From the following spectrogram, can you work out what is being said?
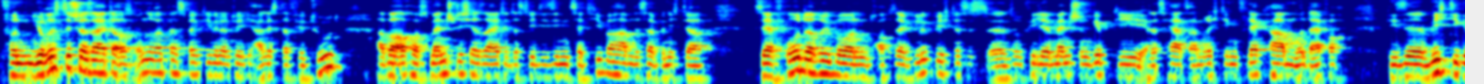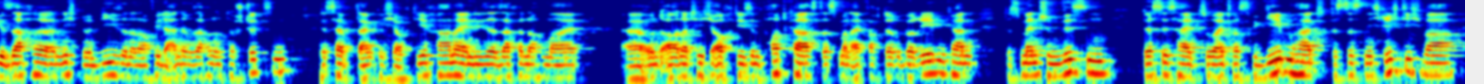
von juristischer Seite aus unserer Perspektive natürlich alles dafür tut, aber auch aus menschlicher Seite, dass wir diese Initiative haben. Deshalb bin ich da sehr froh darüber und auch sehr glücklich, dass es äh, so viele Menschen gibt, die das Herz am richtigen Fleck haben und einfach diese wichtige Sache, nicht nur die, sondern auch viele andere Sachen unterstützen. Deshalb danke ich auch dir, Hanna, in dieser Sache nochmal äh, und auch natürlich auch diesem Podcast, dass man einfach darüber reden kann, dass Menschen wissen, dass es halt so etwas gegeben hat, dass das nicht richtig war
